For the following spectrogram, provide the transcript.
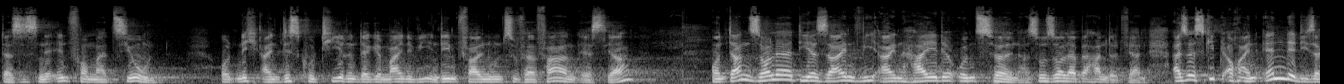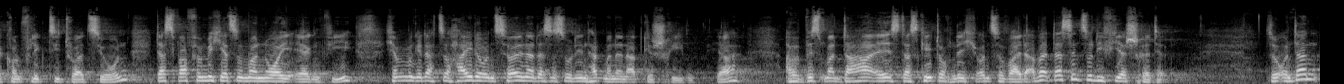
Das ist eine Information und nicht ein Diskutieren der Gemeinde, wie in dem Fall nun zu verfahren ist, ja? Und dann soll er dir sein wie ein Heide und Zöllner. So soll er behandelt werden. Also es gibt auch ein Ende dieser Konfliktsituation. Das war für mich jetzt nochmal neu irgendwie. Ich habe immer gedacht, so Heide und Zöllner, das ist so, den hat man dann abgeschrieben. Ja? Aber bis man da ist, das geht doch nicht und so weiter. Aber das sind so die vier Schritte. So, und dann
